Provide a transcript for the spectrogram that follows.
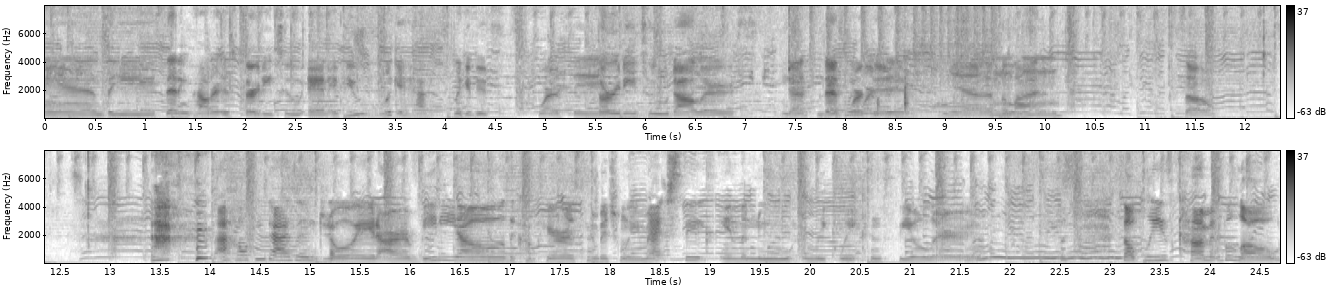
and the setting powder is 32. And if you look at how, look at this, Worth it. $32. That's, That's definitely worth worth it. it. Yeah, that's a lot. Mhm. So, I hope you guys enjoyed our video, the comparison between Match Stix and the new liquid concealer. So please comment below,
